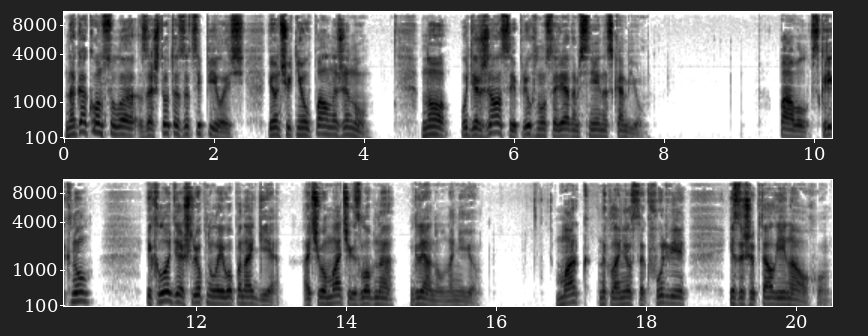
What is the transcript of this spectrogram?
Нога консула за что-то зацепилась, и он чуть не упал на жену, но удержался и плюхнулся рядом с ней на скамью. Павел вскрикнул, и Клодия шлепнула его по ноге, отчего мальчик злобно глянул на нее. Марк наклонился к Фульвии и зашептал ей на ухо.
